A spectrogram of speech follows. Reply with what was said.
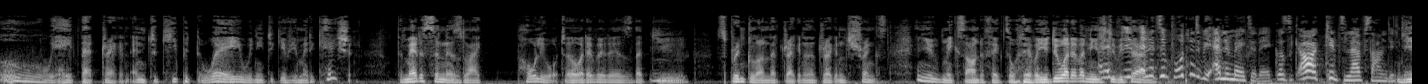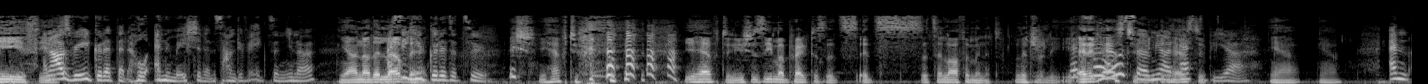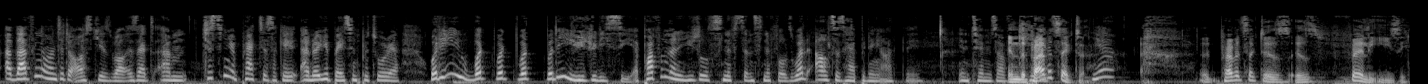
Oh, we hate that dragon, and to keep it away, we need to give you medication. The medicine is like holy water or whatever it is that Mm. you sprinkle on that dragon, and the dragon shrinks, and you make sound effects or whatever. You do whatever needs And to be done. and it's important to be animated, eh? Because our kids love sound effects. Yes, And. I was really good at that whole animation and sound effects, and you know, yeah, no, they love see that. you good at it too. Ish, you have to. you have to. You should see my practice. It's it's it's a laugh a minute, literally, That's and it has awesome. to. Be. Yeah, it has to be. Yeah. Yeah, yeah. And the other thing I wanted to ask you as well is that um, just in your practice, okay, I know you're based in Pretoria. What do you what what what what do you usually see apart from the usual sniffs and sniffles? What else is happening out there in terms of In the kids? private sector? Yeah. Private sector is, is fairly easy,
